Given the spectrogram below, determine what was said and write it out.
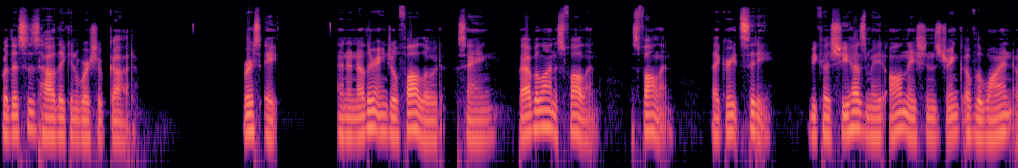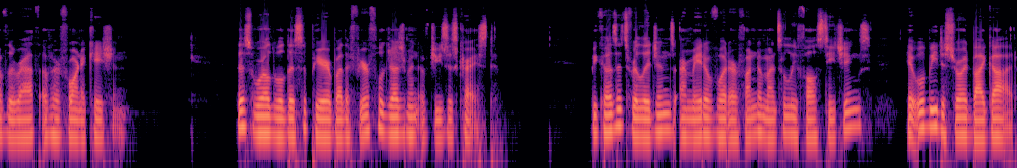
for this is how they can worship God. Verse 8 And another angel followed, saying, Babylon is fallen, is fallen, that great city, because she has made all nations drink of the wine of the wrath of her fornication. This world will disappear by the fearful judgment of Jesus Christ. Because its religions are made of what are fundamentally false teachings, it will be destroyed by God.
